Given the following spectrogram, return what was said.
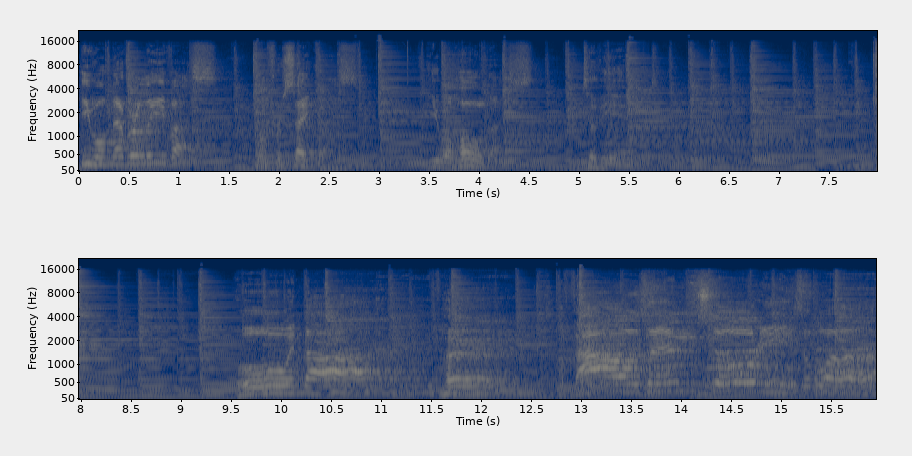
He will never leave us or forsake us you will hold us to the end. Oh, and I've heard a thousand stories of what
